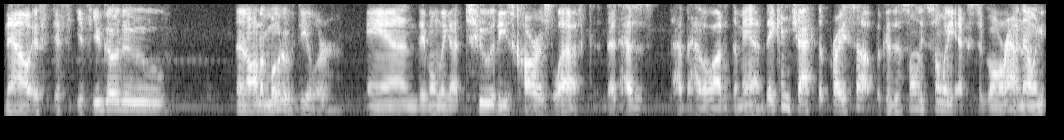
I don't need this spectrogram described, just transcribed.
Now, if if if you go to an automotive dealer and they've only got two of these cars left that has have had a lot of demand, they can jack the price up because there's only so many X to go around. Now, when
